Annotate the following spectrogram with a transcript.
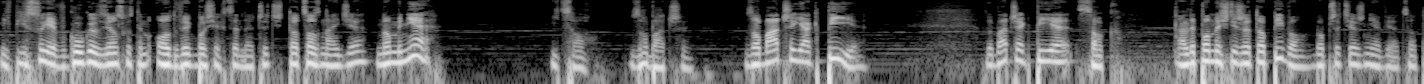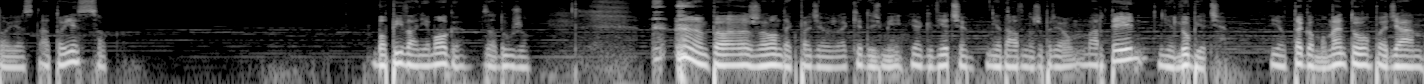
i wpisuje w Google w związku z tym odwyk, bo się chce leczyć, to co znajdzie? No mnie! I co? Zobaczy. Zobaczy jak pije. Zobaczy jak pije sok. Ale pomyśli, że to piwo, bo przecież nie wie, co to jest, a to jest sok. Bo piwa nie mogę za dużo. Żołądek powiedział, że kiedyś mi, jak wiecie, niedawno, że powiedział Martin, nie lubię cię. I od tego momentu powiedziałem,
